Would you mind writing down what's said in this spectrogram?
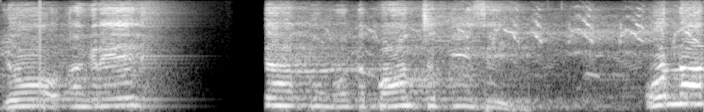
ਜੋ ਅੰਗਰੇਜ਼ ਹਕੂਮਤ ਪਹੁੰਚ ਚੁੱਕੀ ਸੀ, ਉਹਨਾਂ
